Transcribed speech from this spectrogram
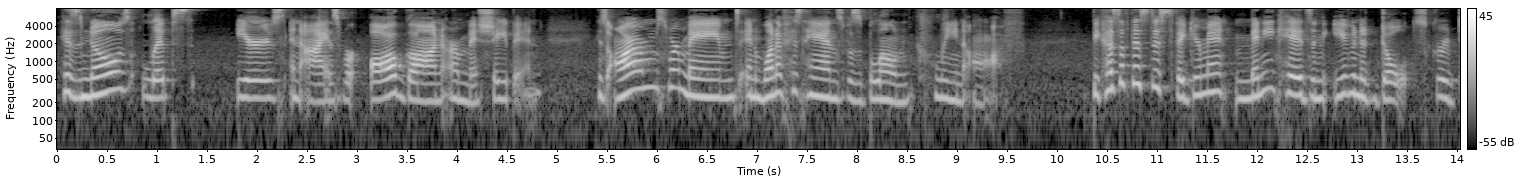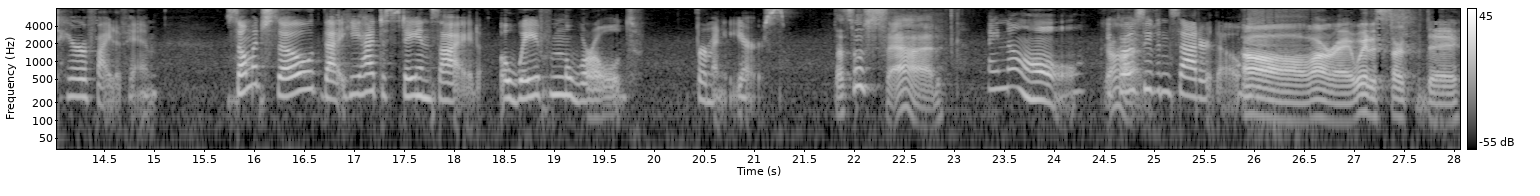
His nose, lips, ears, and eyes were all gone or misshapen. His arms were maimed, and one of his hands was blown clean off. Because of this disfigurement, many kids and even adults grew terrified of him. So much so that he had to stay inside, away from the world, for many years. That's so sad. I know. It God. grows even sadder, though. Oh, all right. Way to start the day.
